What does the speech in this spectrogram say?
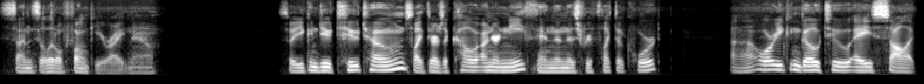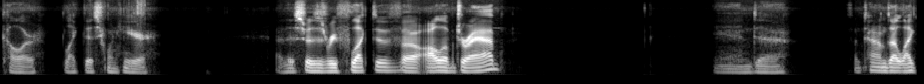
Sun's a little funky right now. So you can do two tones, like there's a color underneath and then this reflective cord. Uh, or you can go to a solid color, like this one here. Uh, this is reflective uh, olive drab. And uh, sometimes I like,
